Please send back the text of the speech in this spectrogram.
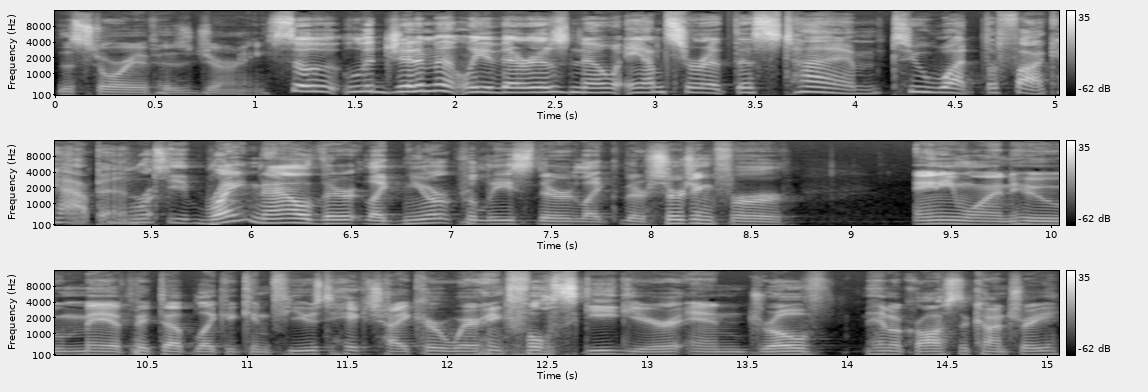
the story of his journey. So, legitimately, there is no answer at this time to what the fuck happened. Right, right now they're like New York police they're like they're searching for anyone who may have picked up like a confused hitchhiker wearing full ski gear and drove him across the country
